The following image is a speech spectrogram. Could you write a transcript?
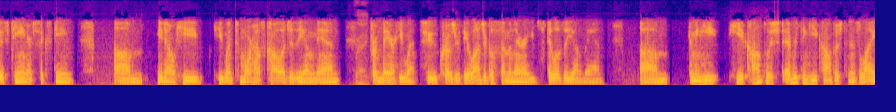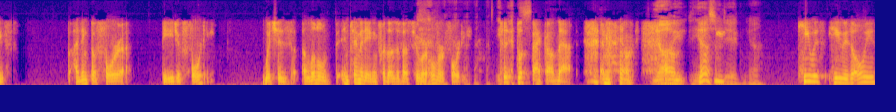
15 or 16. Um, you know, he he went to Morehouse College as a young man. Right. From there, he went to Crozer Theological Seminary, still as a young man. Um, I mean, he he accomplished everything he accomplished in his life. I think before the age of 40, which is a little intimidating for those of us who are over 40. yes. Just look back on that. And, no, um, he, yes, no, he, indeed. Yeah. He was he was always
